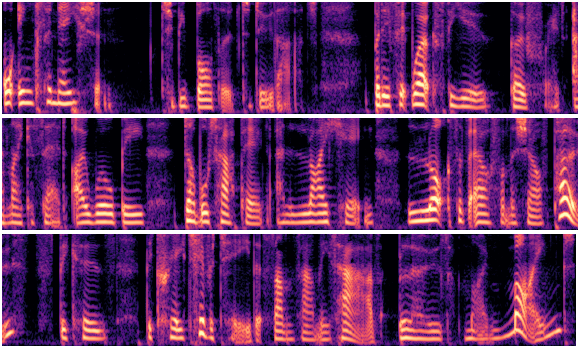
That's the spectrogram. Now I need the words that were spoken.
or inclination to be bothered to do that. But if it works for you, go for it. And like I said, I will be double tapping and liking lots of Elf on the Shelf posts because the creativity that some families have blows my mind.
